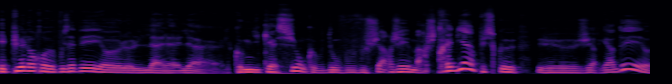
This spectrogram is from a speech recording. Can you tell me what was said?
Et puis alors, euh, vous avez euh, la, la- la- communication que, vous- dont vous vous chargez marche très bien, puisque euh, j'ai regardé, euh,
